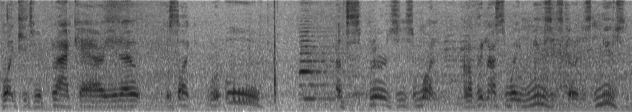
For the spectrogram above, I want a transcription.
White kids with black hair. You know, it's like we're all have splurged into one. And I think that's the way music's going. It's mutant.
